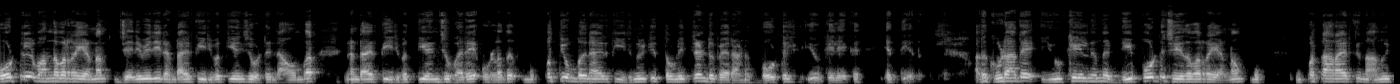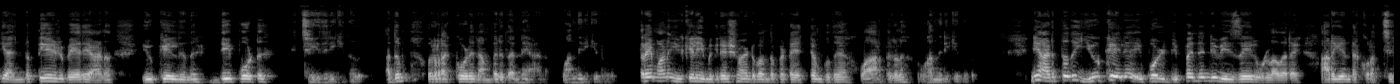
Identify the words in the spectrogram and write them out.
ബോട്ടിൽ വന്നവരുടെ എണ്ണം ജനുവരി രണ്ടായിരത്തി ഇരുപത്തിയഞ്ച് തൊട്ട് നവംബർ രണ്ടായിരത്തി ഇരുപത്തിയഞ്ച് വരെ ഉള്ളത് മുപ്പത്തി ഒമ്പതിനായിരത്തി ഇരുന്നൂറ്റി തൊണ്ണൂറ്റി രണ്ട് പേരാണ് ബോട്ടിൽ യു കെയിലേക്ക് എത്തിയത്. അതുകൂടാതെ യു കെയിൽ നിന്ന് ഡീപ്പോർട്ട് ചെയ്തവരുടെ എണ്ണം മുപ്പത്തി ആറായിരത്തി നാനൂറ്റി അൻപത്തിയേഴ് പേരെയാണ് യു കെയിൽ നിന്ന് ഡീപ്പോർട്ട് ചെയ്തിരിക്കുന്നത്. അതും ഒരു റെക്കോർഡ് നമ്പർ തന്നെയാണ് വന്നിരിക്കുന്നത്. ഇത്രയുമാണ് യു കെയിലെ ഇമിഗ്രേഷനുമായിട്ട് ബന്ധപ്പെട്ട ഏറ്റവും പുതിയ വാർത്തകൾ വന്നിരിക്കുന്നത്. ഇനി അടുത്തത് യു കെയിൽ ഇപ്പോൾ ഡിപ്പെൻഡന്റ് വിസയിൽ ഉള്ളവരെ അറിയേണ്ട കുറച്ച്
